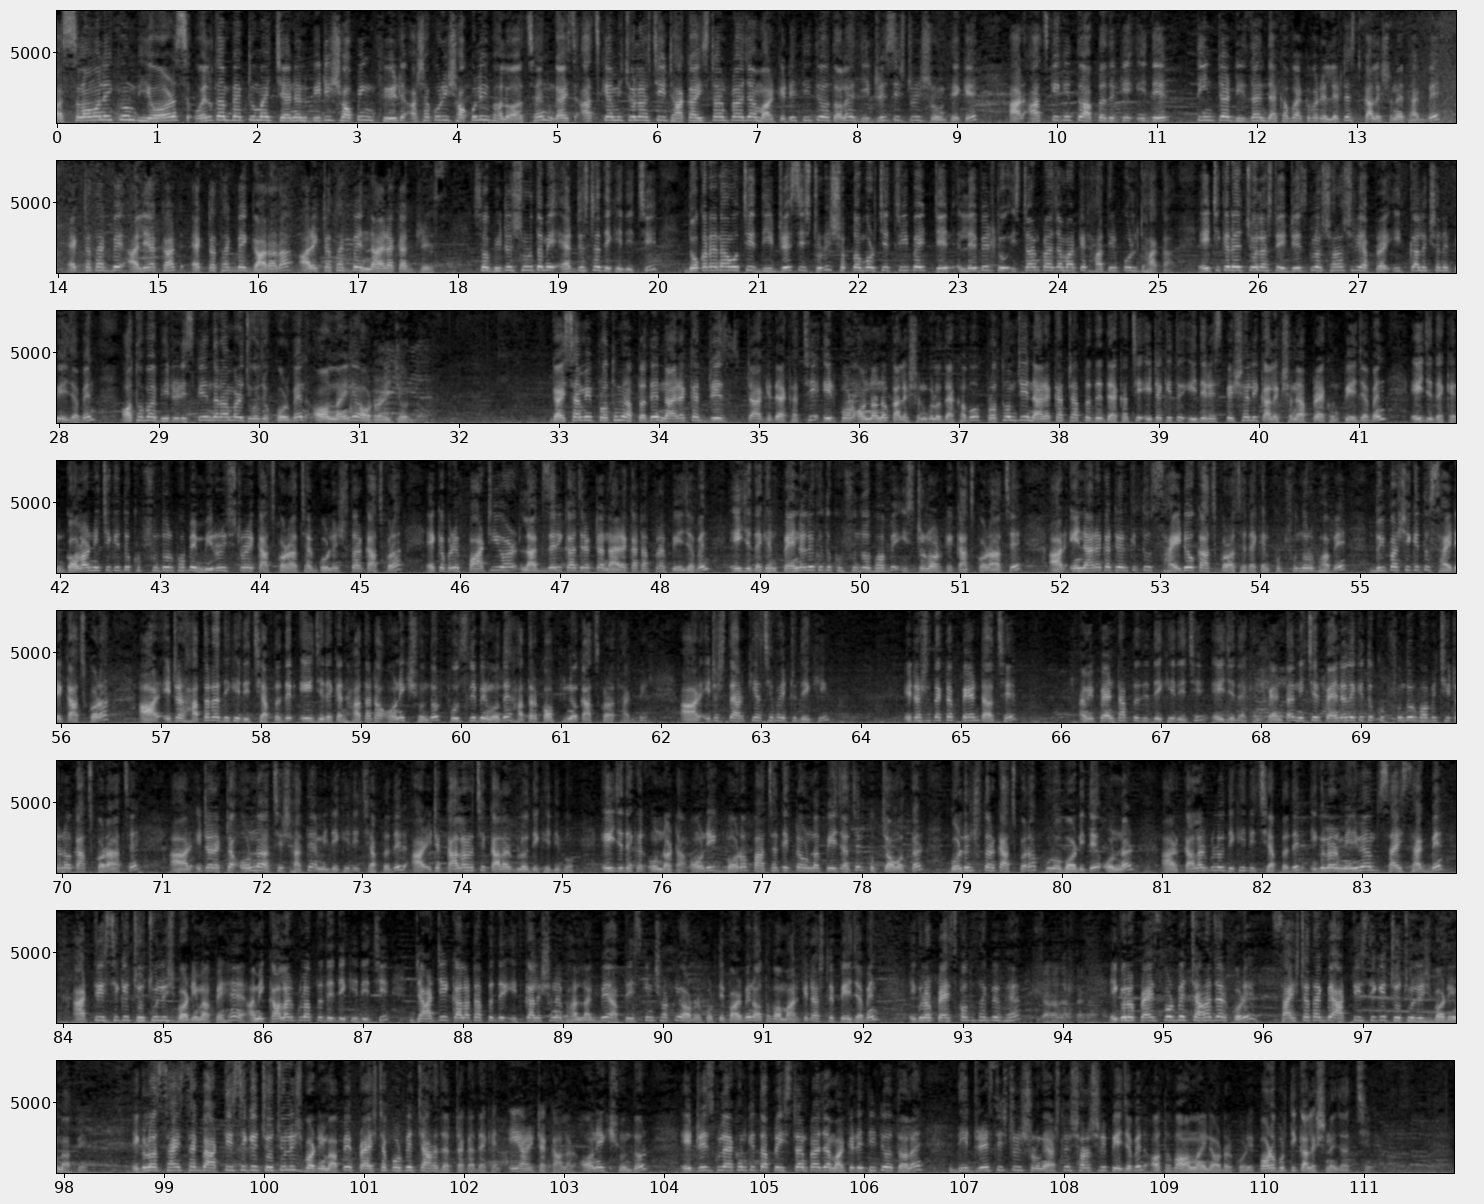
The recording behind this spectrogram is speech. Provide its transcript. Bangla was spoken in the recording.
আসসালামু আলাইকুম viewers, welcome back to my channel BD shopping field. আশা করি সকলেই ভালো আছেন। গাইস, আজকে আমি চলে আসছি ঢাকা ইস্টার্ন প্লাজা মার্কেটের তৃতীয় তলায় দি ড্রেস স্টোরি শোরুম থেকে। আর আজকে কিন্তু আপনাদেরকে ঈদের তিনটা ডিজাইন দেখাবো। একেবারে লেটেস্ট কালেকশনে থাকবে। একটা থাকবে আলিয়া কাট, একটা থাকবে গারারা, আরেকটা থাকবে Naira cut dress. So video শুরুতে আমি অ্যাড্রেসটা দেখিয়ে দিচ্ছি। দোকানের নাম হচ্ছে the dress story shop number হচ্ছে three by ten level two eastern plaza market Hatirpool, Dhaka. এই ঠিকানায় চলে আসলে এই ড্রেসগুলো সরাসরি আপনার ঈদ কালেকশনে পেয়ে যাবেন, অথবা ভিডিওর স্ক্রিন দ্বারা নাম্বারে যোগাযোগ করবেন অনলাইনে অর্ডারের জন্য। গাইস আমি প্রথমে আপনাদের নায়রাকার ড্রেসটা আগে দেখাচ্ছি, এরপর অন্যান্য কালেকশনগুলো দেখাবো। প্রথম যে নায়রাকারটা আপনাদের দেখাচ্ছি, এটা কিন্তু ঈদের স্পেশালি কালেকশনে আপনারা এখন পেয়ে যাবেন। এই যে দেখেন, গলার নিচে কিন্তু খুব সুন্দরভাবে মিরর স্টোরে কাজ করা আছে আর গোল্ডেন সুতার কাজ করা। একেবারে পার্টি আর লাক্সারি কাজের একটা নায়রাকাট আপনারা পেয়ে যাবেন। এই যে দেখেন প্যানেলে কিন্তু খুব সুন্দরভাবে স্টোন ওয়ার্কে কাজ করা আছে। আর এই নায়রাকাটের কিন্তু সাইডেও কাজ করা আছে, দেখেন খুব সুন্দরভাবে। দুই পাশে কিন্তু সাইডে কাজ করা। আর এটার হাতাটা দেখিয়ে দিচ্ছি আপনাদের। এই যে দেখেন, হাতাটা অনেক সুন্দর ফুল স্লিভের মধ্যে হাতার কফলিনও কাজ করা থাকবে। আর এটার সাথে আর কি আছে ভাই একটু দেখি। এটার সাথে একটা প্যান্ট আছে। আমি প্যান্টটা আপনাদের দেখিয়ে দিচ্ছি। এই যে দেখেন প্যান্টটা নিচের প্যানেলে কিন্তু খুব সুন্দরভাবে ছিটানো কাজ করা আছে। আর এটার একটা ওড়না আছে সাথে আমি দেখিয়ে দিচ্ছি আপনাদের। আর এটা কালার আছে কালারগুলো দেখিয়ে দিব। এই যে দেখেন ওড়নাটা অনেক বড় পাঁচ হাতে একটা ওড়না পেয়ে যাচ্ছেন খুব চমৎকার। গোল্ডেন সুতার কাজ করা পুরো বডিতে ওড়নার। আর কালারগুলো দেখিয়ে দিচ্ছি আপনাদের। এগুলোর মিনিমাম সাইজ থাকবে আটত্রিশ থেকে চৌচল্লিশ বডি মাপে হ্যাঁ। আমি কালারগুলো আপনাদের দেখিয়ে দিচ্ছি। যার যে কালারটা আপনাদের ঈদ কালেকশনে ভালো লাগবে আপনি স্ক্রিনশট নিয়ে অর্ডার করতে পারবেন অথবা মার্কেটে আসলে পেয়ে যাবেন। এগুলোর প্রাইস কত থাকবে ভাইয়া? চার হাজার টাকা। এগুলোর প্রাইস পড়বে চার হাজার করে। সাইজটা থাকবে আটত্রিশ থেকে চৌচল্লিশ বডির মাপে এগুলোর সাইজ থাকবে আটত্রিশ থেকে চৌচল্লিশ বডির মাপে প্রাইসটা পড়বে চার হাজার টাকা। দেখেন, এই আরেকটা কালার অনেক সুন্দর। এই ড্রেসগুলো এখন কিন্তু আপনি ইস্টার্ন প্লাজা মার্কেটের তৃতীয় তলায় দি ড্রেস স্টোরের সঙ্গে আসলে সরাসরি পেয়ে যাবেন অথবা অনলাইনে অর্ডার করে। পরবর্তী কালেকশনে যাচ্ছি।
